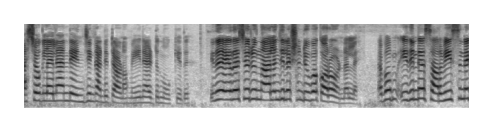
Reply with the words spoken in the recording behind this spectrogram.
അശോക് ലൈലാൻഡിന്റെ എഞ്ചിൻ കണ്ടിട്ടാണോ മെയിനായിട്ട് നോക്കിയത്? ഇത് ഏകദേശം ഒരു നാലഞ്ച് ലക്ഷം രൂപ കുറവുണ്ടല്ലേ? അപ്പം ഇതിന്റെ സർവീസിനെ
